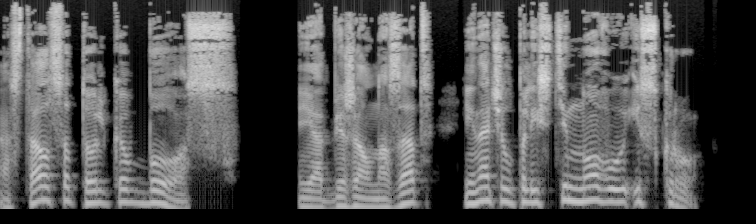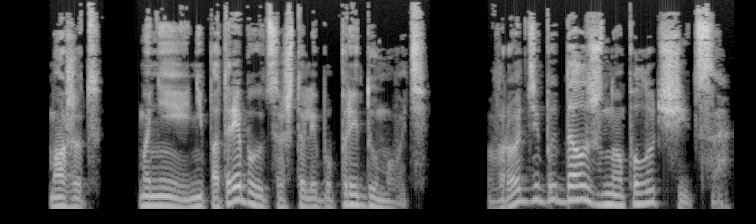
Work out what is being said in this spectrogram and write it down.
Остался только босс. Я отбежал назад и начал плести новую искру. Может, мне не потребуется что-либо придумывать? Вроде бы должно получиться.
